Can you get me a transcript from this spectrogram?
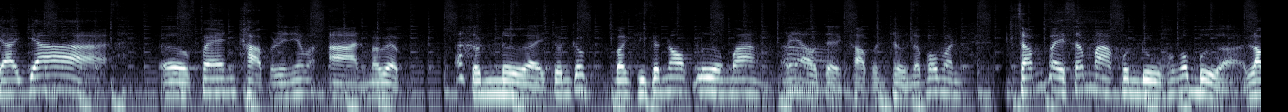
ยาย่าเออแฟนคลับอะไรเนี่ยมาอ่านมาแบบ จนเหนื่อย จนก็บางทีก็นอกเรื่องบ้าง ไม่เอาแต่ข่าวบันเทิงแล้วเพราะมันซ้ำไปซ้ำมาคนดูเขาก็เบื่อ เรา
